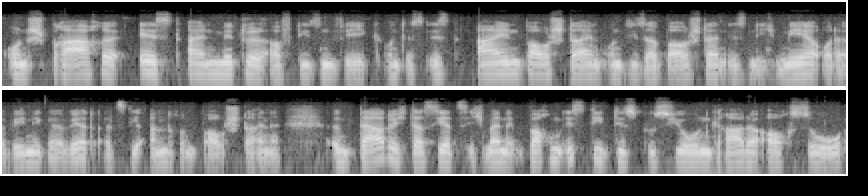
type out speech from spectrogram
und Sprache ist ein Mittel auf diesem Weg und es ist ein Baustein und dieser Baustein ist nicht mehr oder weniger wert als die anderen Bausteine. Und dadurch, dass jetzt, ich meine, warum ist die Diskussion gerade auch so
